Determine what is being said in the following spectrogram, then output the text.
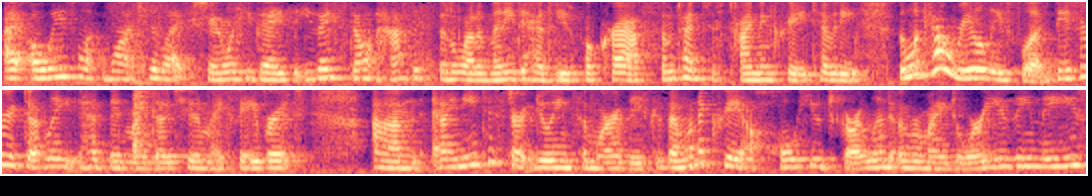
I always want, want to like share with you guys that you guys don't have to spend a lot of money to have beautiful crafts. Sometimes just time and creativity. But look how real these look. These are definitely have been my go-to and my favorite. Um, and I need to start doing some more of these because I want to create a whole huge garland over my door using these.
